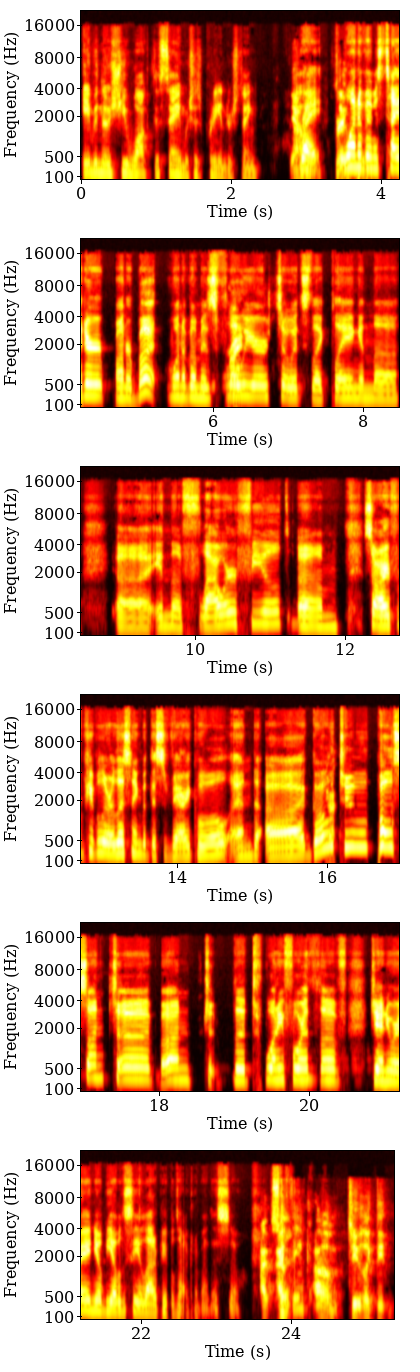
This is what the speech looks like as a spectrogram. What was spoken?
even though she walked the same which is pretty interesting Yeah. Right. Very one cool. of them is tighter on her butt. One of them is flowier, right. so it's like playing in the uh in the flower field um sorry for people who are listening but this is very cool and uh go yeah. to post on uh, on t- the 24th of january and you'll be able to see a lot of people talking about this so i, so. I think um too like the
